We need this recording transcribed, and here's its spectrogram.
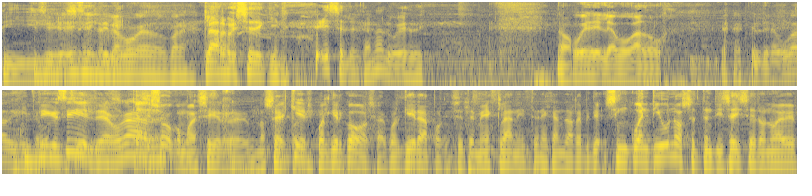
Y ese, ese es el de del abogado. Para. Claro, ese de quién. ¿Es el del canal o es de.? No. O es del abogado. el del abogado dijiste. Sí, el del abogado. ¿Qué sé yo? Como decir, no sé, Cualquier. cualquier. cualquier cosa, cualquiera, porque se te mezclan y tenés que andar repitiendo. 51 7609,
